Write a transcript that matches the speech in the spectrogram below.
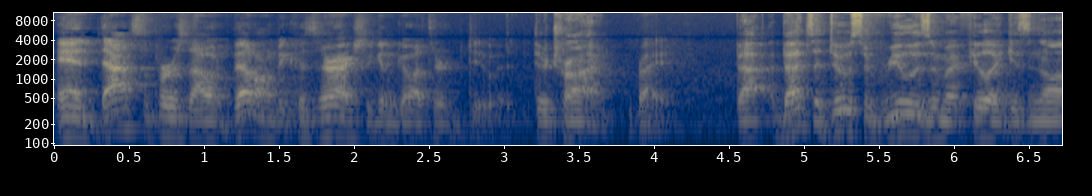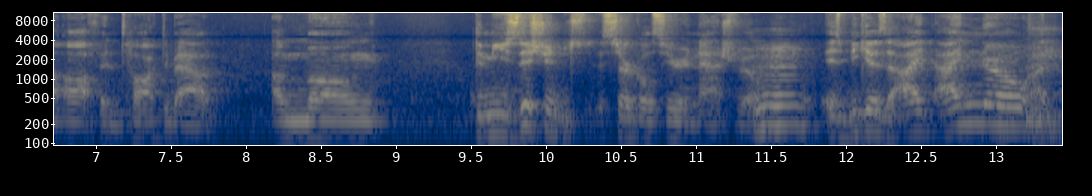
And that's the person I would bet on because they're actually going to go out there and do it. They're trying. Right. That that's a dose of realism I feel like is not often talked about among the musician circles here in Nashville. Mhm. Is because I I know a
